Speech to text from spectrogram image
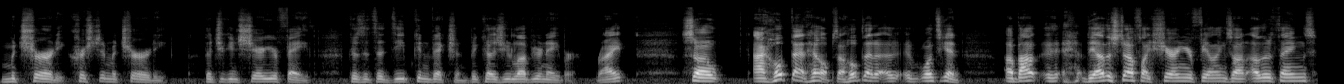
maturity, Christian maturity that you can share your faith because it's a deep conviction because you love your neighbor, right? So I hope that helps. I hope that, uh, once again, about uh, the other stuff like sharing your feelings on other things,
